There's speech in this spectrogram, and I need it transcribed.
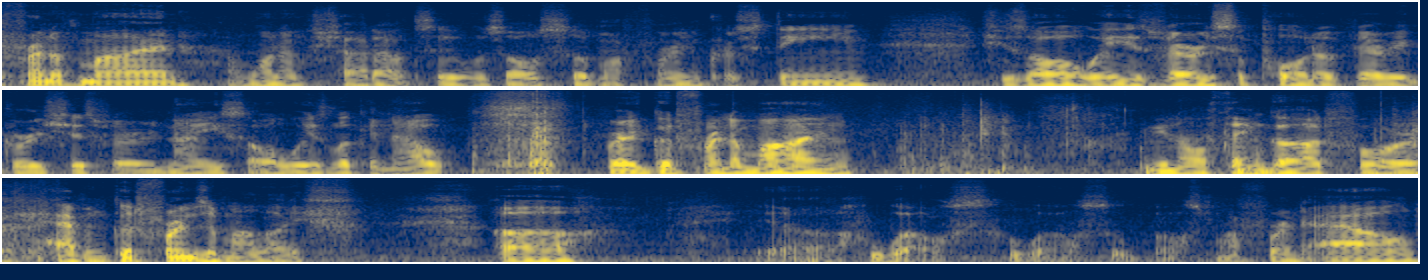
friend of mine I want to shout out to was also my friend Christine. She's always very supportive, very gracious, very nice, always looking out. Very good friend of mine. You know, thank God for having good friends in my life. Uh, yeah, who else? Who else? Who else? My friend Al,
